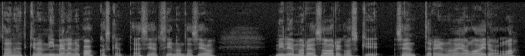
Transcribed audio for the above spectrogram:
tämän hetken nimellinen kakkoskenttä, ja siinä on tosiaan Milja-Maria Saarikoski sentterinä ja laidoilla –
